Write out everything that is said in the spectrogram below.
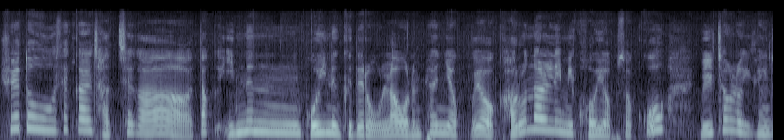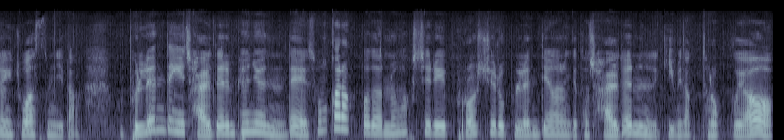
섀도우 색깔 자체가 딱 있는 보이는 그대로 올라오는 편이었고요. 가루 날림이 거의 없었고 밀착력이 굉장히 좋았습니다. blending이 잘 되는 편이었는데 손가락보다는 확실히 브러쉬로 blending하는 게 더 잘 되는 느낌이 딱 들었고요.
